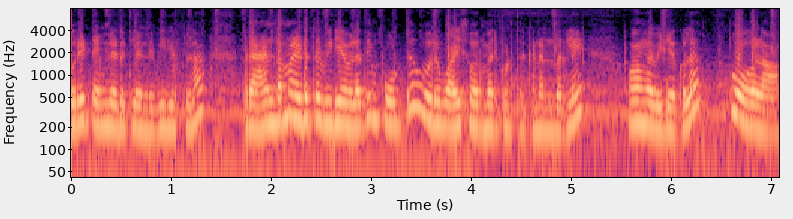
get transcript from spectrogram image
ஒரே டைமில் எடுக்கல இந்த வீடியோ ஃபுல்லாக ரேண்டமாக எடுத்த வீடியோ எல்லாத்தையும் போட்டு ஒரு வாய்ஸ் ஓவர் மாதிரி கொடுத்துருக்கேன் நண்பர்களே. வாங்க வீடியோக்குள்ளே போகலாம்.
